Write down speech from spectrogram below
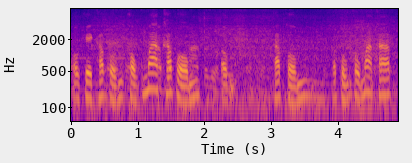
โอเคครับผมขอบคุณมากครับผมสะดวกครับครับผมครับผมขอบคุณมากครับ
